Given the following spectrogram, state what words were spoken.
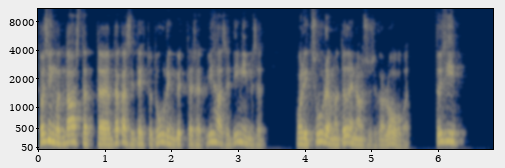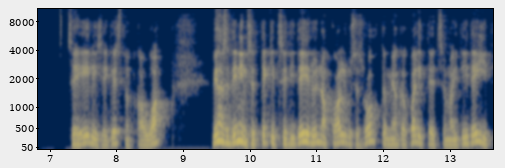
tosinkond aastat äh, tagasi tehtud uuring ütles, et vihased inimesed olid suurema tõenäosusega loovad. tõsi, see eelis ei kestnud kaua vihased inimesed tekitasid ideerünnaku alguses rohkem ja ka kvaliteetsemaid ideid,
